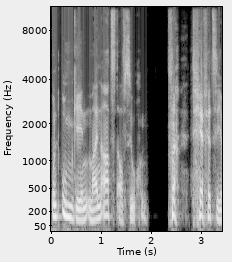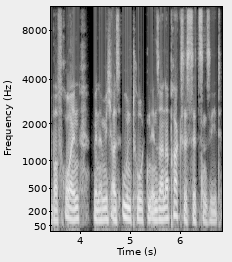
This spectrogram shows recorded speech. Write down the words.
und umgehend meinen Arzt aufsuchen. der wird sich aber freuen, wenn er mich als Untoten in seiner Praxis sitzen sieht.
